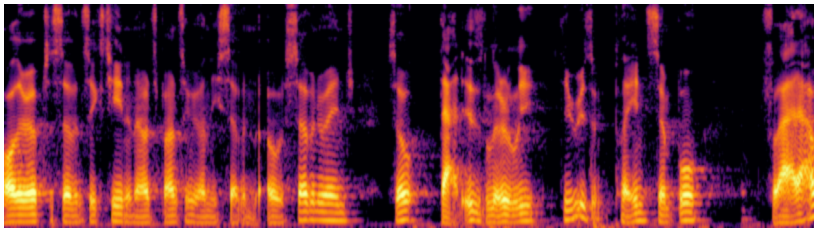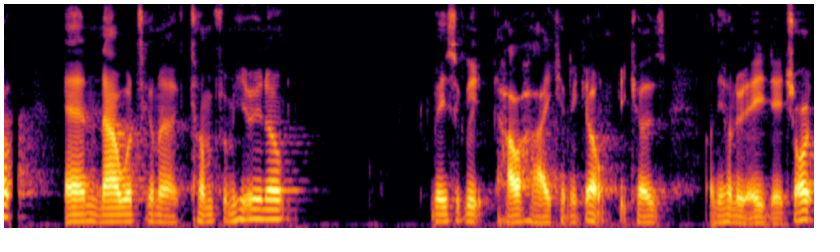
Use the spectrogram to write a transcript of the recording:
all the way up to 716, and now it's bouncing around the 707 range. So that is literally the reason, plain simple flat out. And now what's gonna come from here, you know? Basically, how high can it go? Because on the 180 day chart,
